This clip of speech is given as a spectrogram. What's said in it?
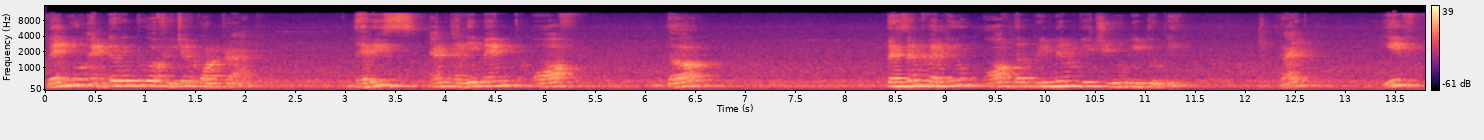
When you enter into a future contract, there is an element of the present value of the premium which you need to pay. Right? If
